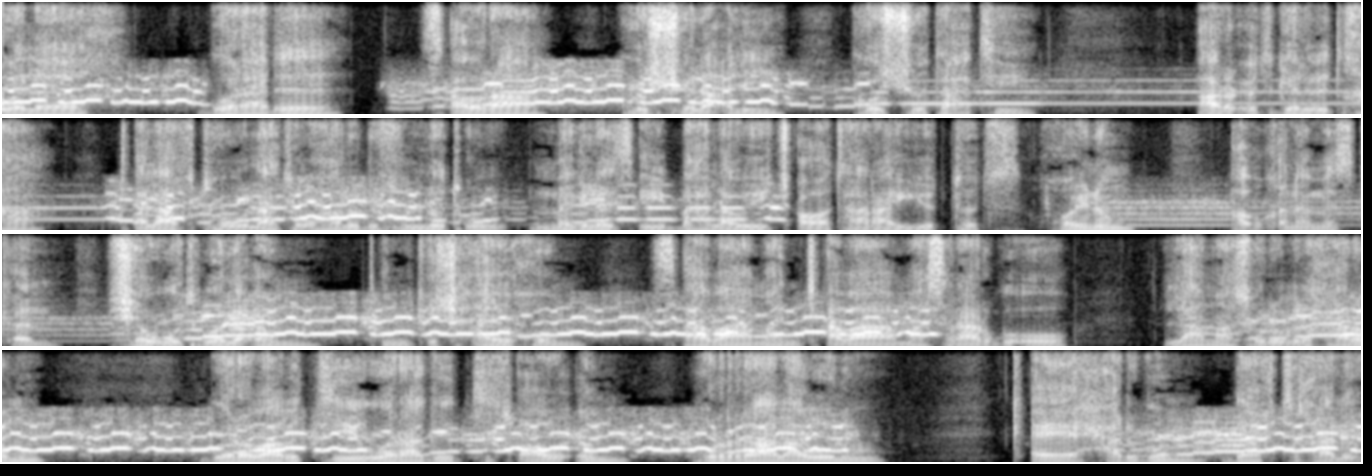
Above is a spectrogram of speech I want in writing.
ወለኽ፣ ጎራደ፣ ፃውራ፣ ኮሾ ላዕሊ፣ ኮሾ ታሕቲ፣ ኣርዑት ገልብጥኻ፣ ጠላፍቶ እናተባህሉ ዝፍለጡ መግለፂ ባህላዊ ጨዋታ ራየቶት ኮይኖም ኣብ ቅነ መስቀል ሸዊት በልዖም፣ ጥንቅሽ ሓይኾም፣ ፃባ ማንጫባ ማስራር ግኦ ላማሰሩ ብድኻረሙ ጎረባብቲ ወራግድ ትፅዋውዑም ሁራ ላበሉ ቀየ ሓድጎም ዳፍቲ ካልእ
